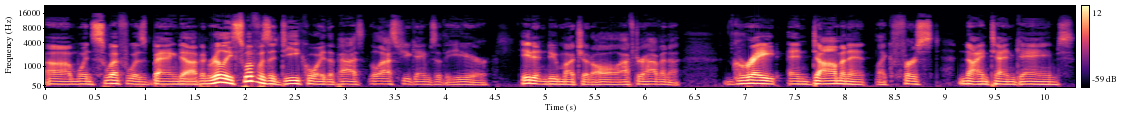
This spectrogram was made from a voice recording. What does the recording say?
um, when Swift was banged up. And really, Swift was a decoy the past the last few games of the year. He didn't do much at all after having a great and dominant like first nine ten games.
